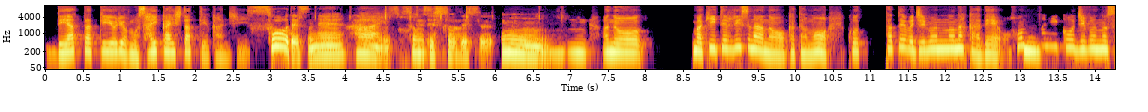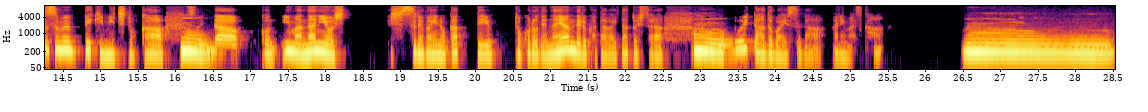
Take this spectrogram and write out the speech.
出会ったっていうよりはもう再会したっていう感じ？そうですね。はい。そうです、そうです。うん。うん、あの、まあ聞いてるリスナーの方も、こう、例えば自分の中で、本当にこう自分の進むべき道とか、うん、そういった、こう、今何をすればいいのかっていうところで悩んでる方がいたとしたら、うん、どういったアドバイスがありますか？うーん。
